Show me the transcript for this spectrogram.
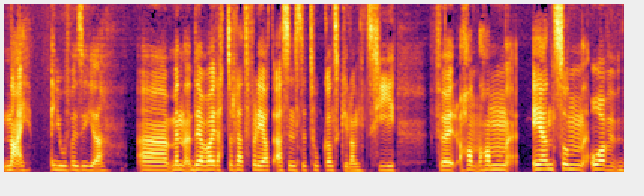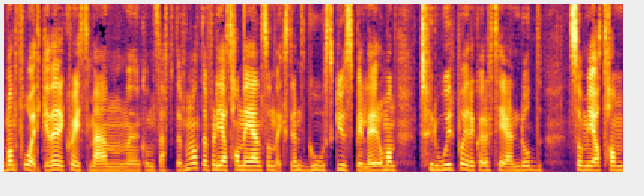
Nei, jeg gjorde faktisk ikke det. Uh, men det var rett og slett fordi at jeg syns det tok ganske lang tid før han, han er en sånn over, Man får ikke det Crazy Man-konseptet, på en måte, fordi at han er en sånn ekstremt god skuespiller, og man tror på denne karakteren Dodd så mye at han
